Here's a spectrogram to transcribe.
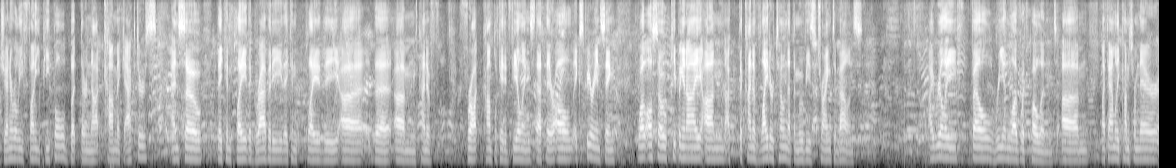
generally funny people, but they're not comic actors, and so they can play the gravity, they can play the uh, the um, kind of fraught, complicated feelings that they're all experiencing, while also keeping an eye on the kind of lighter tone that the movie's trying to balance. I really fell re in love with Poland. Um, my family comes from there.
